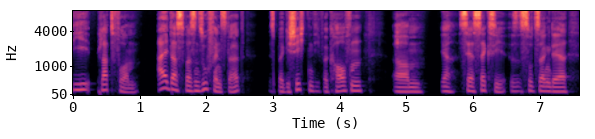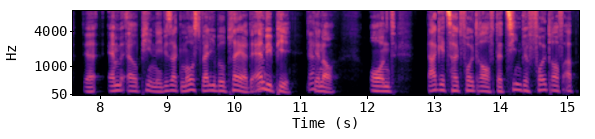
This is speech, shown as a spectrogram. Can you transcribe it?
die Plattformen, all das, was ein Suchfenster hat, ist bei Geschichten, die verkaufen, ähm, ja, sehr sexy. Es ist sozusagen der, der MLP, nee, wie sagt Most Valuable Player, der MVP. Ja. Genau. Und da geht's halt voll drauf. Da ziehen wir voll drauf ab,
